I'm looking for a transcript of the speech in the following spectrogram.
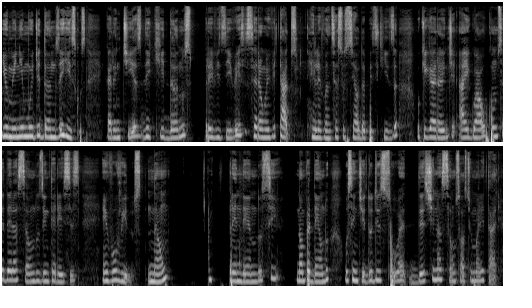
e o mínimo de danos e riscos, garantias de que danos previsíveis serão evitados, relevância social da pesquisa, o que garante a igual consideração dos interesses envolvidos, não prendendo-se não perdendo o sentido de sua destinação socio-humanitária.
